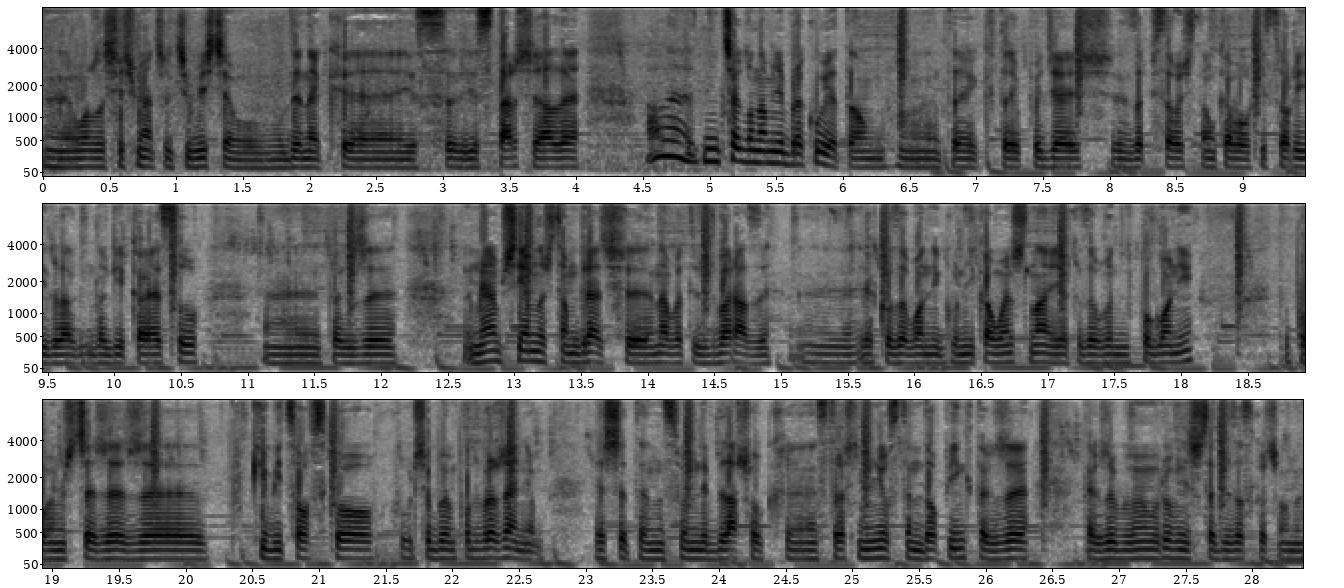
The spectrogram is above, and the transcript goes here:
może się śmiać oczywiście, bo budynek e, jest, jest starszy, ale, ale niczego nam nie brakuje tam. E, Tak jak, tak jak powiedziałeś, zapisałeś tam kawał historii dla, dla GKS-u, e, także miałem przyjemność tam grać e, nawet już dwa razy e, jako zawodnik Górnika Łęczna i jako zawodnik Pogoni. To powiem szczerze, że kibicowsko kurczę, byłem pod wrażeniem. Jeszcze ten słynny Blaszok e, strasznie niósł ten doping, także, także byłem również wtedy zaskoczony.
